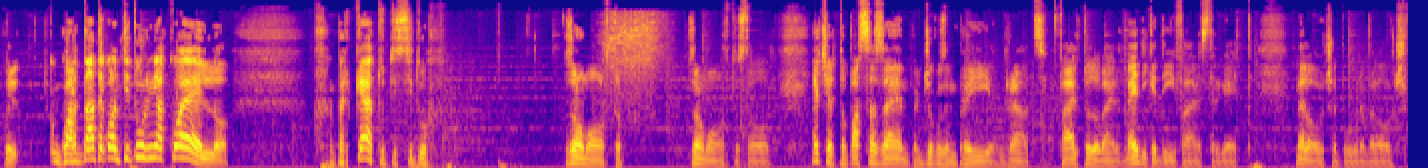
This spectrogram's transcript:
Quel... Guardate quanti turni ha quello! Perché ha tutti sti turni? Sono morto. Sono morto stavolta. E certo, passa sempre, gioco sempre io, grazie. Fai il tuo dovere. Vedi che devi fare, streghette. Veloce pure, veloce.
